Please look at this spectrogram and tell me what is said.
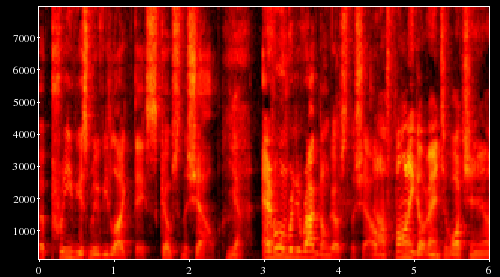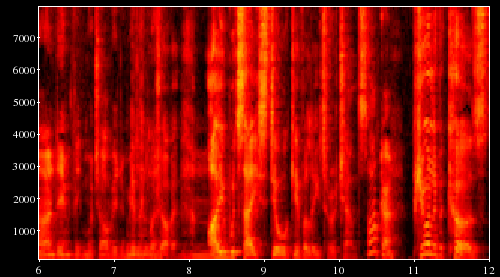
a previous movie like this, Ghost in the Shell. Yeah. Everyone really ragged on Ghost in the Shell. I finally got round to watching it. I didn't think much of it. Didn't think much of it. Mm. I would say still give Alita a chance. Okay. purely because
